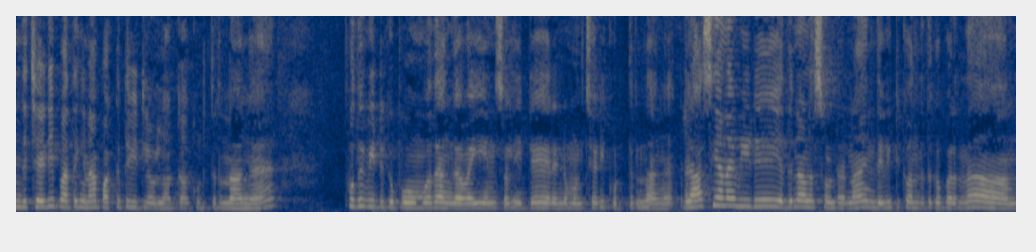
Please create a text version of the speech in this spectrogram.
இந்த செடி பார்த்தீங்கன்னா பக்கத்து வீட்டில் உள்ள அக்கா கொடுத்துருந்தாங்க. புது வீட்டுக்கு போகும்போது அங்கே வையின்னு சொல்லிட்டு ரெண்டு மூணு செடி கொடுத்துருந்தாங்க. ராசியான வீடு எதனால சொல்கிறேன்னா இந்த வீட்டுக்கு வந்ததுக்கப்புறம் தான்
